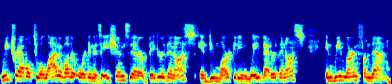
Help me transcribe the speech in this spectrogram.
we travel to a lot of other organizations that are bigger than us and do marketing way better than us and we learn from them.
